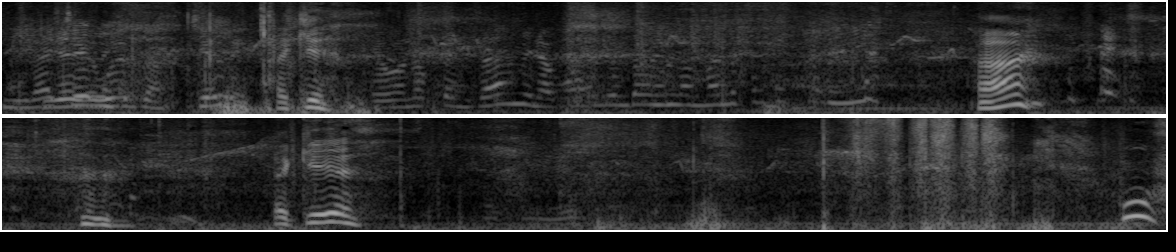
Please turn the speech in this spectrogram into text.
Mira, Aquí es de Chele. vuelta. Chele, Aquí. qué bueno pensar. Mira, vos ahí andas en la mano. ¿Ah? Aquí es. Uf.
